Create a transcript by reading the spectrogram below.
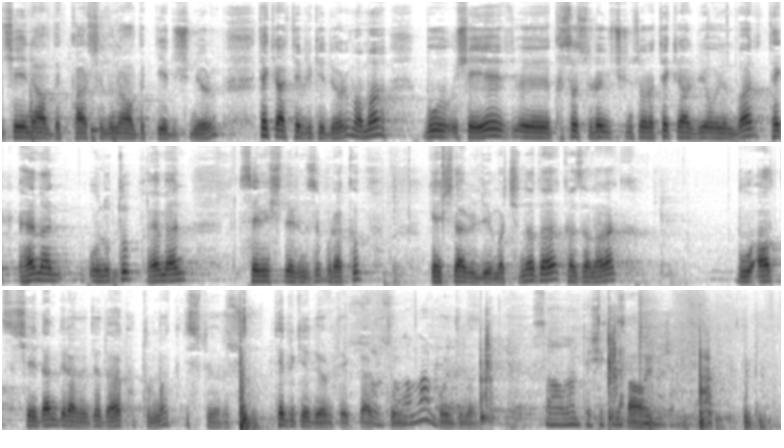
şeyini aldık, karşılığını aldık diye düşünüyorum. Tekrar tebrik ediyorum ama bu şeyi e, kısa süre 3 gün sonra tekrar bir oyun var. Tek hemen unutup hemen sevinçlerimizi bırakıp Gençler Birliği maçına da kazanarak bu alt şeyden bir an önce daha kurtulmak istiyoruz. Tebrik ediyorum tekrar Sorusu tüm oyuncuları. Sağ olun, teşekkürler. Sağ olun. Buyurun hocam. Thank you.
